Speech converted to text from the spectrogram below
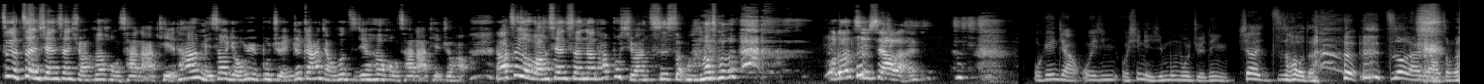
这个郑先生喜欢喝红茶拿铁，他每次都犹豫不决，你就跟他讲说，直接喝红茶拿铁就好。然后这个王先生呢，他不喜欢吃什么，我都记下来。我跟你讲，我已经我心里已经默默决定，下之后的 之后来聊什么，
